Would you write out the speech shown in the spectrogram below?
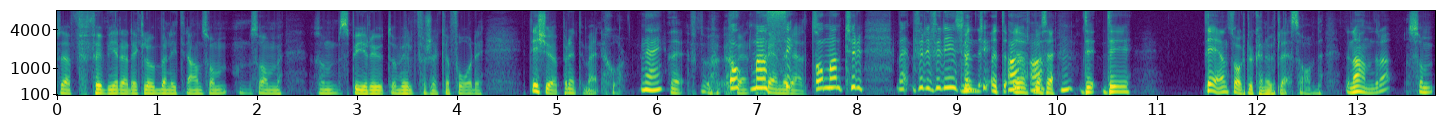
säga, förvirrade klubben lite grann som, som, som spyr ut och vill försöka få det. Det köper inte människor. Nej. Nej, Och man, ser, generellt. och man tr- men för, det- för det är så... Men, säga, mm. det, det, det är en sak du kan utläsa av det. Den andra som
